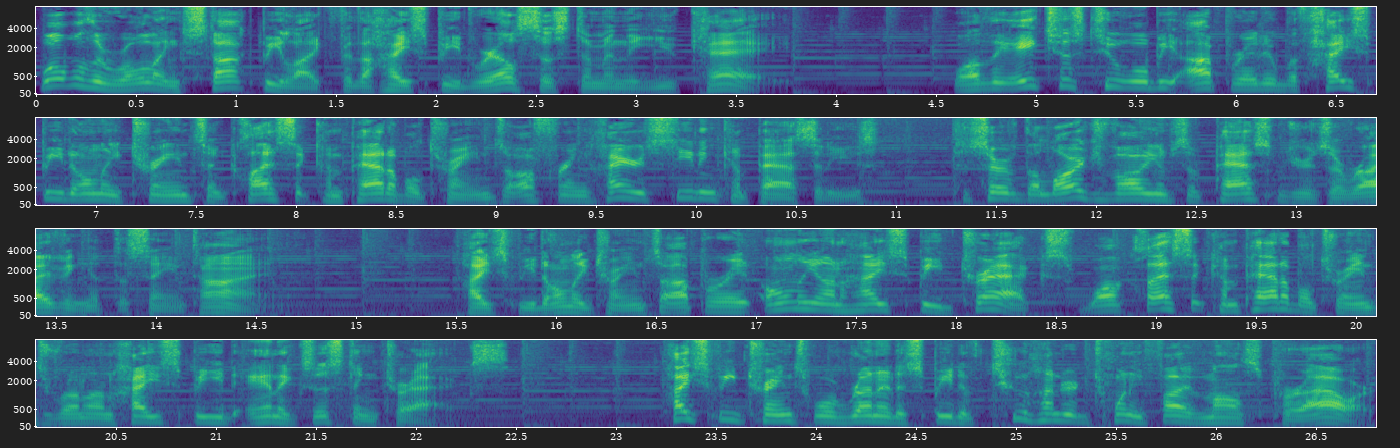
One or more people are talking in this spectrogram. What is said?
What will the rolling stock be like for the high speed rail system in the UK? While the HS2 will be operated with high speed only trains and classic compatible trains offering higher seating capacities to serve the large volumes of passengers arriving at the same time. High speed only trains operate only on high speed tracks, while classic compatible trains run on high speed and existing tracks. High speed trains will run at a speed of 225 miles per hour.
